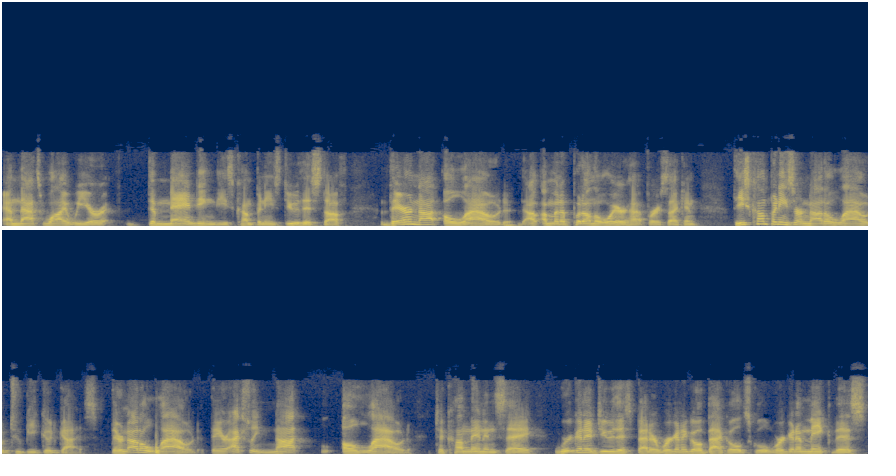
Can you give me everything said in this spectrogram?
and that's why we are demanding these companies do this stuff. They're not allowed. I'm going to put on the lawyer hat for a second. These companies are not allowed to be good guys. They're not allowed. They are actually not allowed to come in and say, "We're going to do this better. We're going to go back old school. We're going to make this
